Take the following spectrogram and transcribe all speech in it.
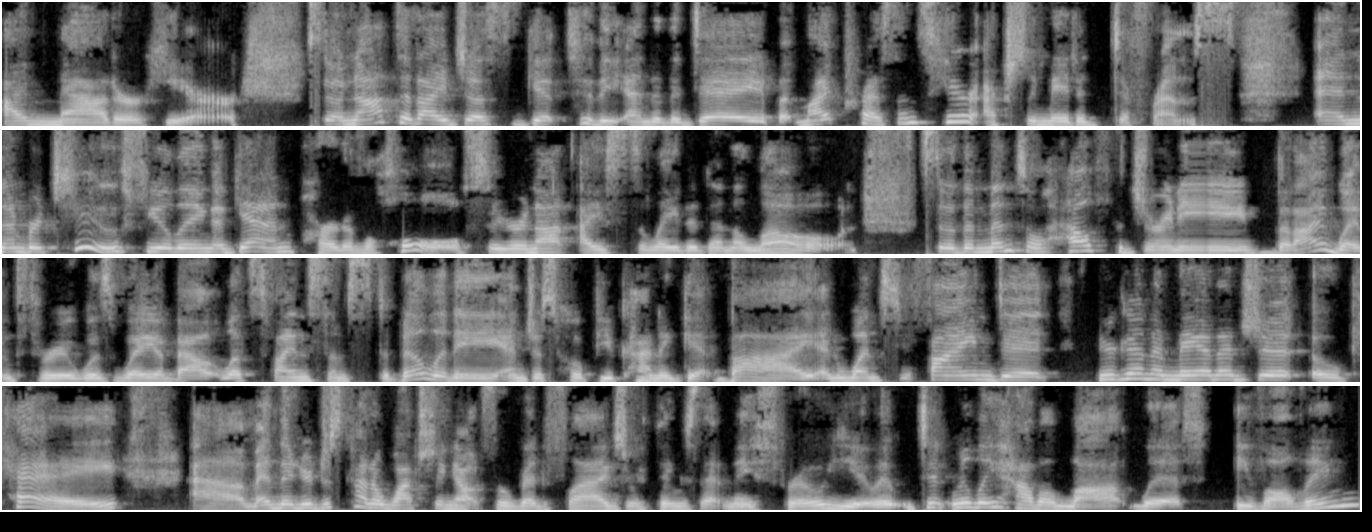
I matter here. So not that I just get to the end of the day, but my presence here actually made a difference. And number two, feeling again part of a whole. So you're not isolated and alone. So the mental health journey that I went through was way about let's find some stability and just hope you kind of get by. And once you find it, you're going to manage it okay. Um, and then you're just kind of watching out for red flags or things that may throw you. It didn't really have a lot with evolving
